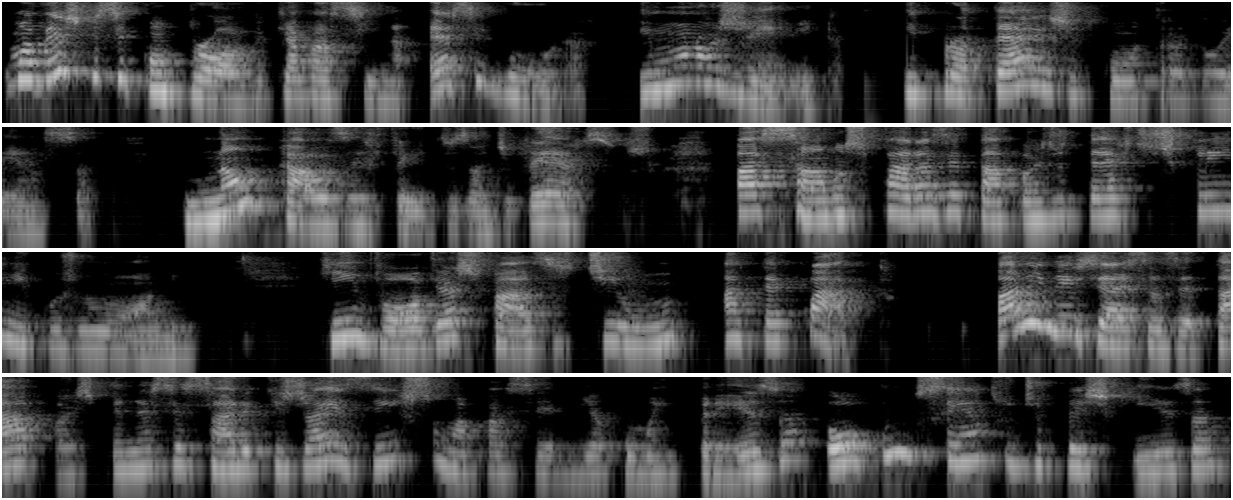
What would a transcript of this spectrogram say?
Uma vez que se comprove que a vacina é segura, imunogênica e protege contra a doença não causa efeitos adversos, passamos para as etapas de testes clínicos no homem, que envolve as fases de 1 até 4. Para iniciar essas etapas, é necessário que já exista uma parceria com uma empresa ou com um centro de pesquisa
